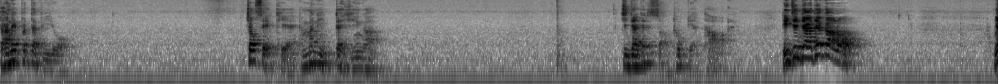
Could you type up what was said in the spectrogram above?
ဒါနဲ့ပတ်သက်ပြီးတော့60ခရိုင်အမတ်နိတရင်က ကြင်ကြချက်ဆောင်ထုတ်ပြန်ထားပါတယ်ဒီကြင်ကြချက်ကတော့ည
